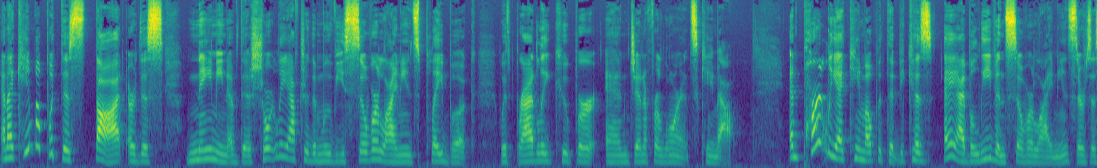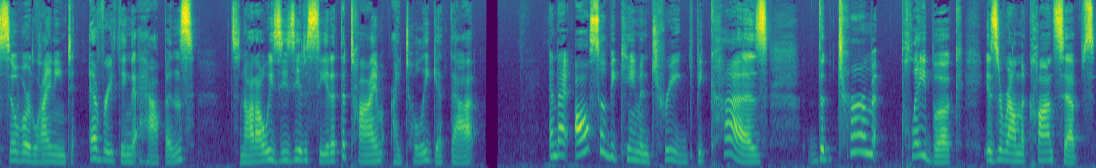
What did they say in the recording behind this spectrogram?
And I came up with this thought or this naming of this shortly after the movie Silver Linings Playbook with Bradley Cooper and Jennifer Lawrence came out. And partly I came up with it because A, I believe in silver linings. There's a silver lining to everything that happens. It's not always easy to see it at the time. I totally get that. And I also became intrigued because the term playbook is around the concepts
